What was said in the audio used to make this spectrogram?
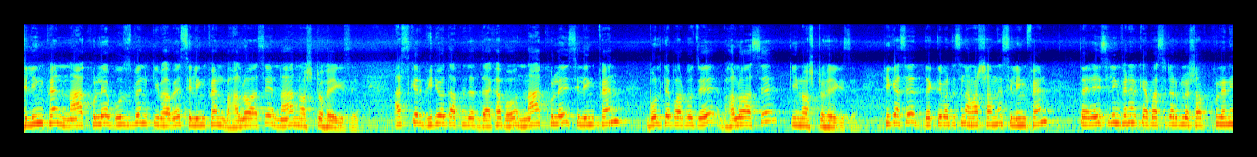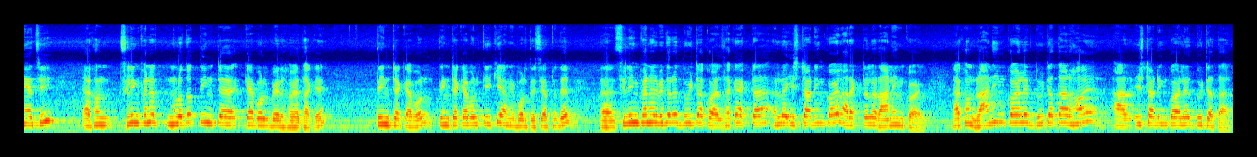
Ceiling fan না খুলে বুঝবেন কীভাবে সিলিং ফ্যান ভালো আছে না নষ্ট হয়ে গেছে। আজকের ভিডিওতে আপনাদের দেখাবো, না খুলেই সিলিং ফ্যান বলতে পারব যে ভালো আছে কি নষ্ট হয়ে গেছে। ঠিক আছে, দেখতে পাচ্ছেন আমার সামনে সিলিং ফ্যান। তো এই সিলিং ফ্যানের ক্যাপাসিটারগুলো সব খুলে নিয়েছি। এখন সিলিং ফ্যানের মূলত তিনটে কেবল বের হয়ে থাকে। তিনটা কেবল তিনটা কেবল কি কি আমি বলতেছি আপনাদের। সিলিং ফ্যানের ভিতরে দুইটা কয়েল থাকে, একটা হলো স্টার্টিং কয়েল আর একটা হলো রানিং কয়েল এখন রানিং কয়েলের দুইটা তার হয় আর স্টার্টিং কয়েলের দুইটা তার।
